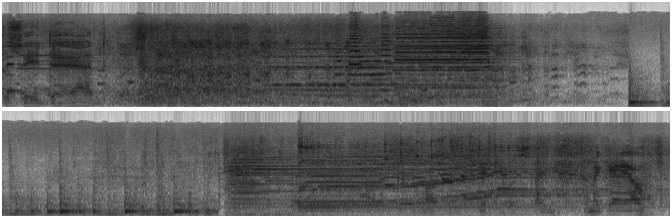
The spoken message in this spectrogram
To see Dad. McHale.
